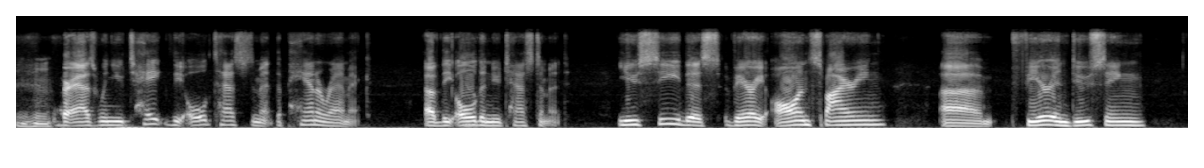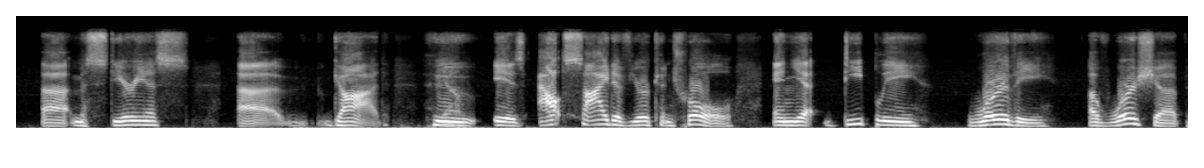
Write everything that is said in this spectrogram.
Mm-hmm. Whereas when you take the Old Testament, the panoramic of the Old and New Testament, you see this very awe-inspiring, um, fear-inducing, uh, mysterious uh, God who yeah. is outside of your control and yet deeply worthy of worship,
